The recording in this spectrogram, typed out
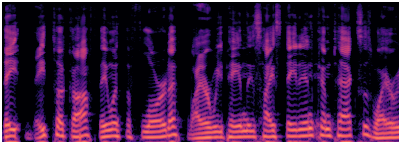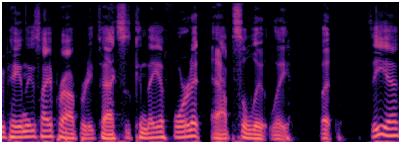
they, they took off. They went to Florida. Why are we paying these high state income taxes? Why are we paying these high property taxes? Can they afford it? Absolutely. But See ya,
